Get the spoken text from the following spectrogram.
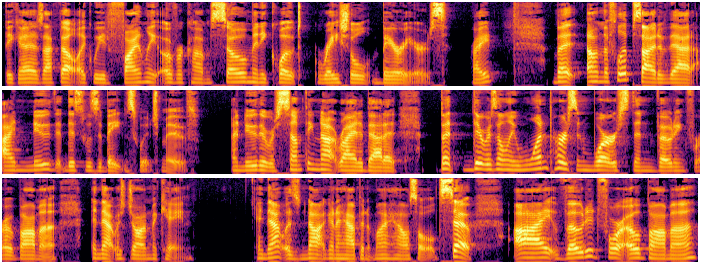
because I felt like we had finally overcome so many, quote, racial barriers, right? But on the flip side of that, I knew that this was a bait and switch move. I knew there was something not right about it. But there was only one person worse than voting for Obama, and that was John McCain. And that was not going to happen at my household. So I voted for Obama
